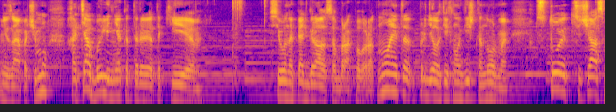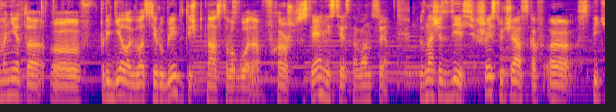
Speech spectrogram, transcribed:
Не знаю почему. Хотя были некоторые такие всего на 5 градусов брак поворот. Ну, а это в пределах технологической нормы. Стоит сейчас монета э, в пределах 20 рублей 2015 года. В хорошем состоянии, естественно, в анце. Значит, здесь 6 участков э, с 5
